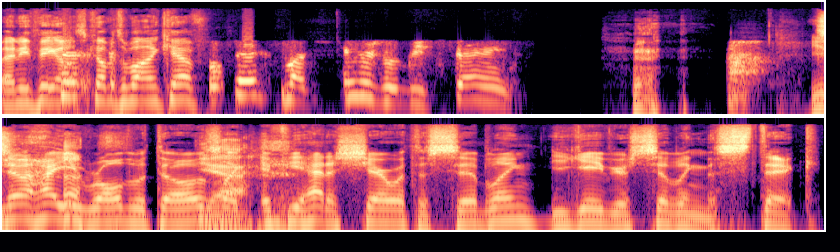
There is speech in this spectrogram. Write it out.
Anything else come to mind, Kev? My fingers would be stained. You know how you rolled with those? Yeah. Like if you had to share with a sibling, you gave your sibling the stick.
